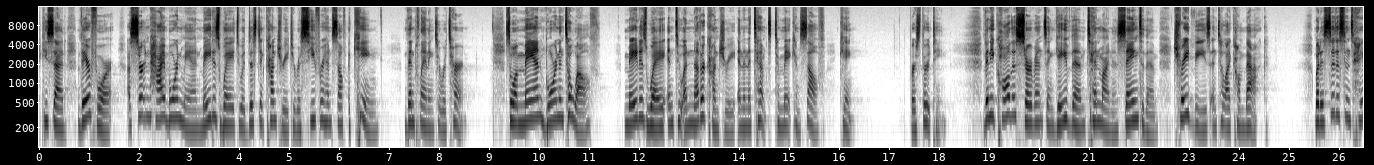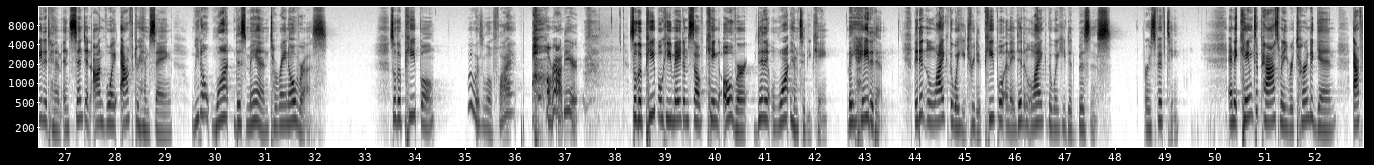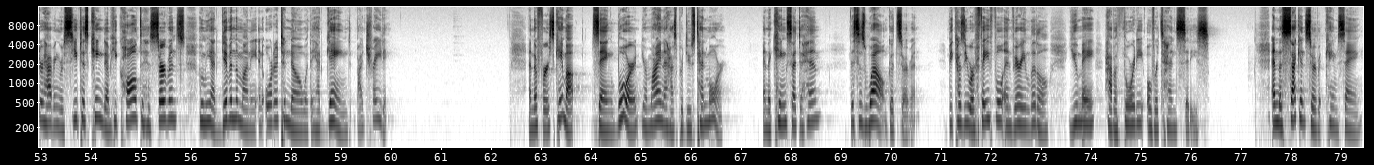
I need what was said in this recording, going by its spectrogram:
He said, Therefore, a certain high-born man made his way to a distant country to receive for himself a king, then planning to return. So a man born into wealth made his way into another country in an attempt to make himself king. Verse 13. Then he called his servants and gave them ten minas, saying to them, Trade these until I come back. But his citizens hated him and sent an envoy after him, saying, we don't want this man to reign over us. So the people, ooh, there's a little fly around here. So the people he made himself king over didn't want him to be king. They hated him. They didn't like the way he treated people and they didn't like the way he did business. Verse 15. And it came to pass when he returned again, after having received his kingdom, he called to his servants whom he had given the money in order to know what they had gained by trading. And the first came up, saying, Lord, your mina has produced ten more. And the king said to him, This is well, good servant. Because you were faithful in very little, you may have authority over ten cities. And the second servant came, saying,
